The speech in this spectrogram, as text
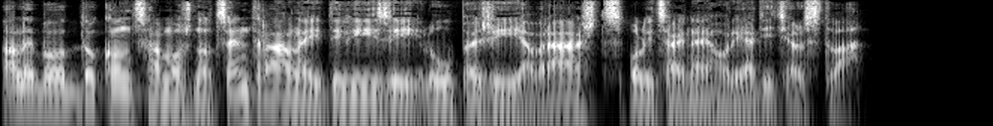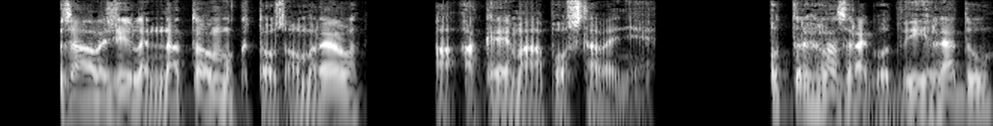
alebo dokonca možno centrálnej divízii lúpeží a vražd z policajného riaditeľstva. Záleží len na tom, kto zomrel a aké má postavenie. Odtrhla zrak od výhľadu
